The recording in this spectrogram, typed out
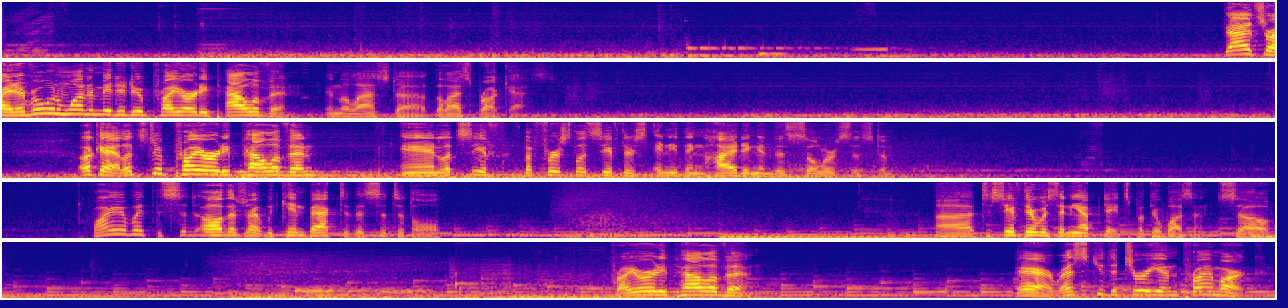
That's right. Everyone wanted me to do priority Palaven in the last uh, the last broadcast. Okay, let's do priority Palaven, and let's see if. But first, let's see if there's anything hiding in this solar system. Why are we at the cit? Oh, that's right. We came back to the Citadel. Uh, to see if there was any updates, but there wasn't. So Priority Palaven. There, rescue the Turian Primarch.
